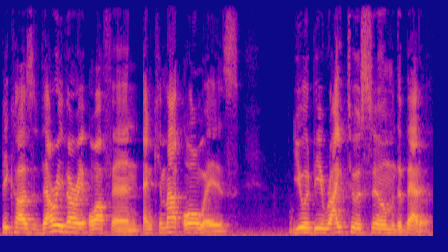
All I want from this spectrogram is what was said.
Because very, very often, and cannot always, you would be right to assume the better.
